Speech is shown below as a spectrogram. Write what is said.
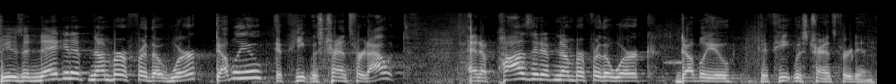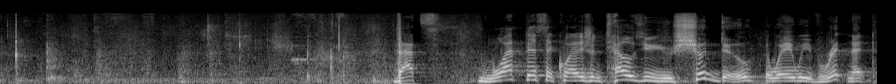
We use a negative number for the work, W, if heat was transferred out, and a positive number for the work, W, if heat was transferred in. That's what this equation tells you you should do, the way we've written it.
